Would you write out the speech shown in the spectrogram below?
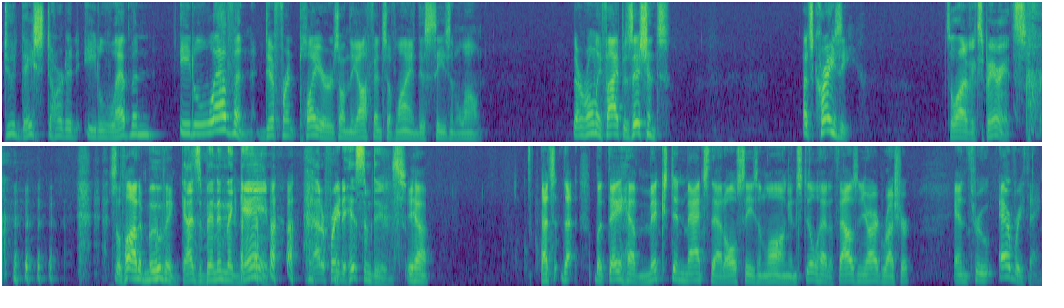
Dude, they started 11, 11 different players on the offensive line this season alone. There are only five positions. That's crazy. It's a lot of experience. it's a lot of moving. Guys have been in the game. Not afraid to hit some dudes. Yeah. That's that, but they have mixed and matched that all season long, and still had a thousand yard rusher, and through everything,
